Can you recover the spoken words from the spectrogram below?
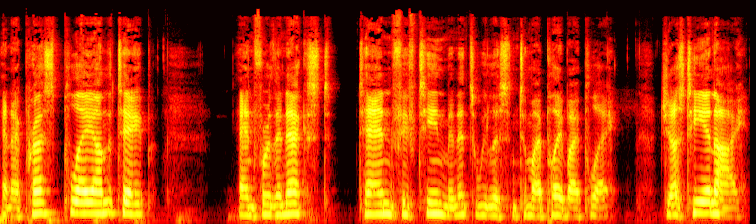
And I pressed play on the tape. And for the next 10, 15 minutes, we listened to my play by play. Just he and I.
